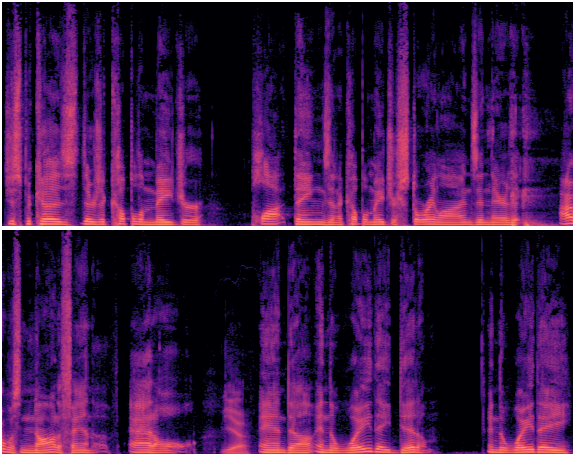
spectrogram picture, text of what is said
Just because there's a couple of major plot things and a couple major storylines in there that I was not a fan of at all yeah. and uh, and the way they did them, and the way they,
